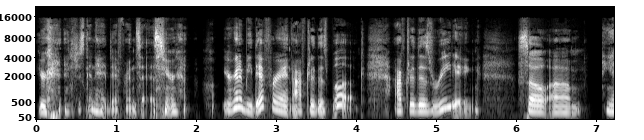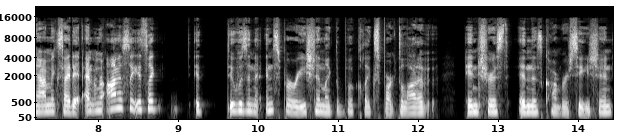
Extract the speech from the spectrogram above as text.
you're just going to hit differences. You're you're going to be different after this book, after this reading. So, um yeah, I'm excited. And honestly, it's like it it was an inspiration like the book like sparked a lot of interest in this conversation,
